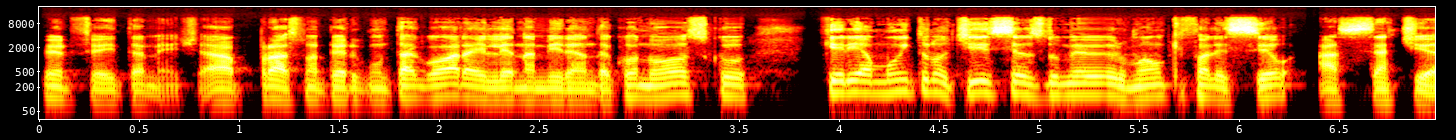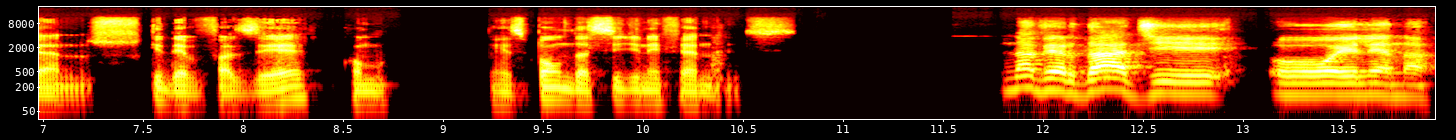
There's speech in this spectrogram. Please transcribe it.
Perfeitamente. A próxima pergunta agora, Helena Miranda conosco. Queria muito notícias do meu irmão que faleceu há sete anos. O que devo fazer? Como responda Sidney Fernandes. Na verdade, oh, Helena,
